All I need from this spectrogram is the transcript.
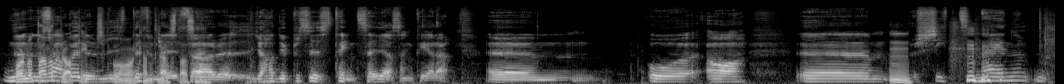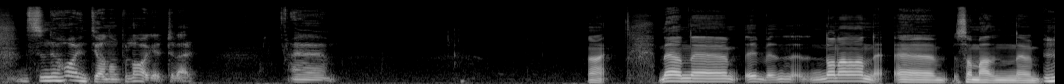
nu, Har du något annat bra tips på vad man kan trösta sig? För jag hade ju precis tänkt säga Sanktera. Um, och ja, um, mm. shit, nej nu, så nu har ju inte jag någon på lager tyvärr. Um. Nej, men eh, någon annan eh, som man... Eh, mm.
